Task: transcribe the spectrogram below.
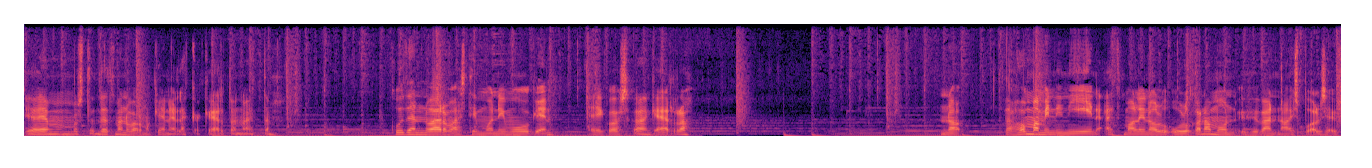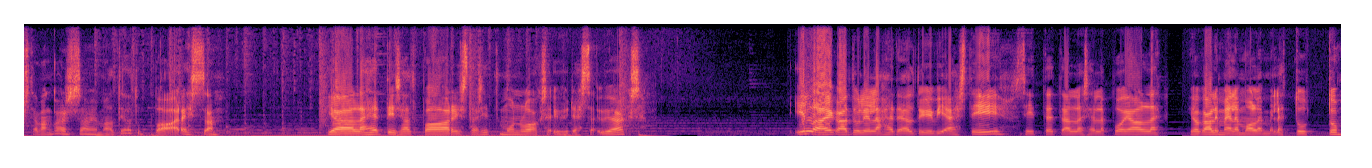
Joo, ja musta tuntuu, että mä en varmaan kenellekään kertonut, että kuten varmasti moni muukin, ei koskaan kerro. No, tämä homma meni niin, että mä olin ollut ulkona mun hyvän naispuolisen ystävän kanssa me oltiin oltu baarissa. Ja lähettiin sieltä baarista sitten mun luokse yhdessä yöksi. Illan aikaa tuli läheteltyä viestiä sitten tällaiselle pojalle, joka oli meille molemmille tuttu.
